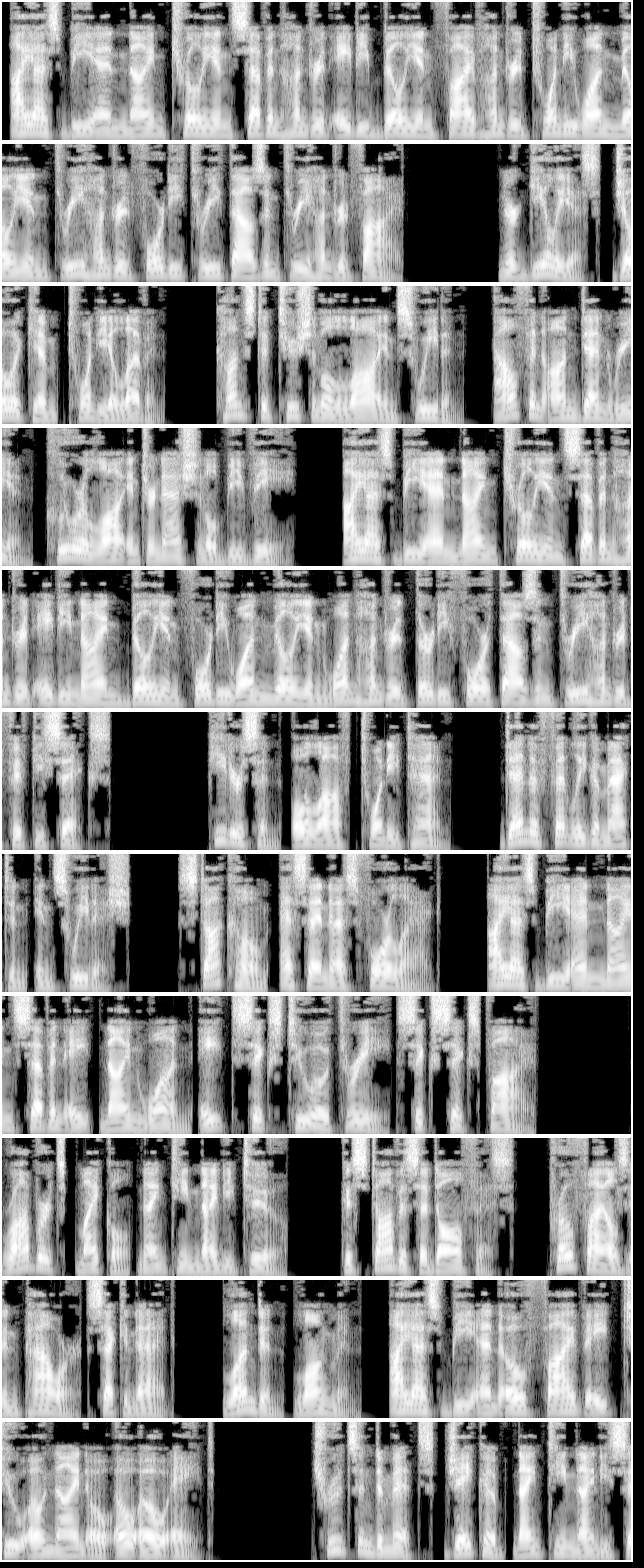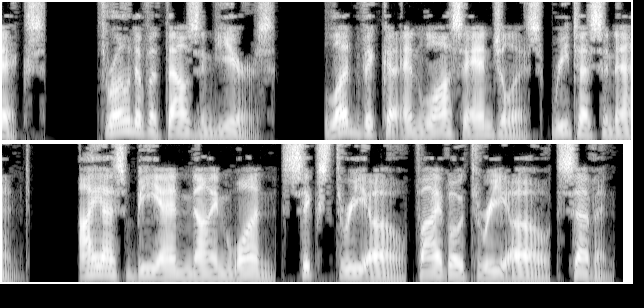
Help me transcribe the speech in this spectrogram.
ISBN 9780521343305. Nergelius, Joachim 2011. Constitutional Law in Sweden. Alphen aan den Rijn, Kluwer Law International BV. ISBN 9789041134356. Peterson, Olof 2010. Den offentliga in Swedish. Stockholm, SNS Förlag. ISBN 978-91-86203-66-5. Roberts, Michael Gustavus Adolphus. Profiles in Power 2nd ed. London, Longman. ISBN 0582090008. Truedson Demitz, Jacob 1996. Throne of a Thousand Years. Ludvika and Los Angeles, Rita Sinent. ISBN 91-630-5030-7.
